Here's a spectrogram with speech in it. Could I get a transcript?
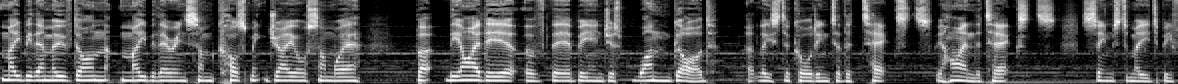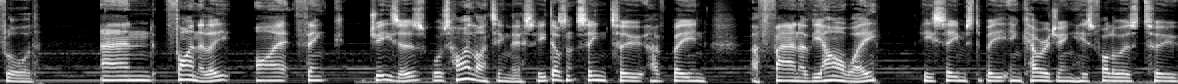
maybe they moved on, maybe they're in some cosmic jail somewhere, but the idea of there being just one God, at least according to the texts behind the texts, seems to me to be flawed. And finally, I think Jesus was highlighting this. He doesn't seem to have been a fan of Yahweh. He seems to be encouraging his followers to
